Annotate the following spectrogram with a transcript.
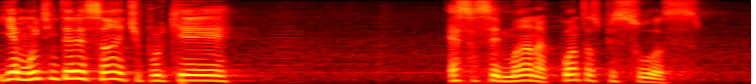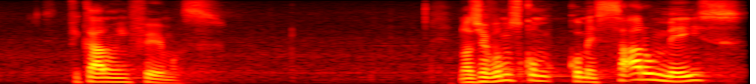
E é muito interessante porque essa semana, quantas pessoas ficaram enfermas? Nós já vamos com começar o mês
